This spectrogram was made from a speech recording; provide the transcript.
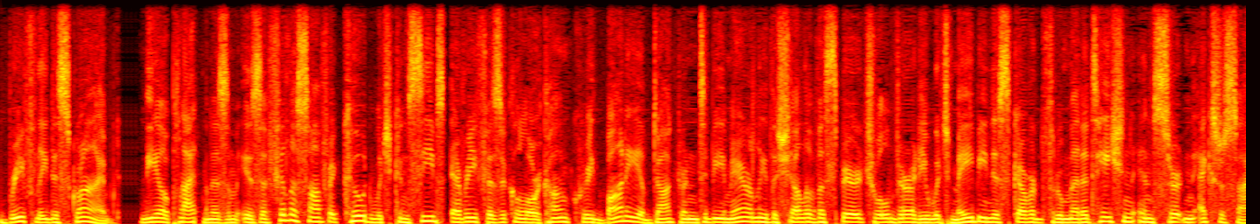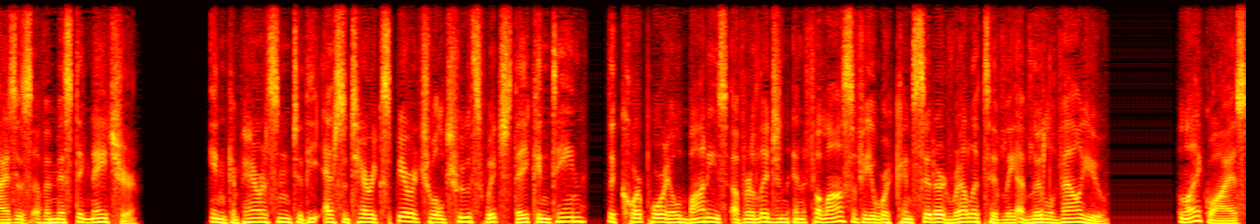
Briefly described, Neoplatonism is a philosophic code which conceives every physical or concrete body of doctrine to be merely the shell of a spiritual verity which may be discovered through meditation and certain exercises of a mystic nature. In comparison to the esoteric spiritual truths which they contain, the corporeal bodies of religion and philosophy were considered relatively of little value. Likewise,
